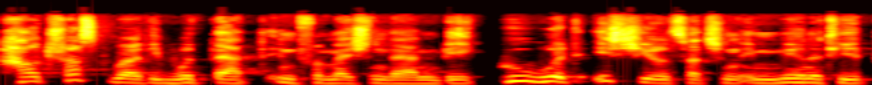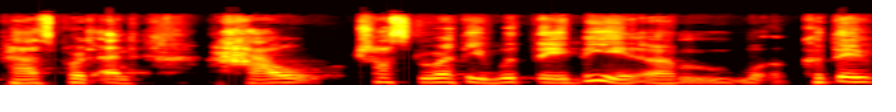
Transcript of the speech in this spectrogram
how trustworthy would that information then be? Who would issue such an immunity passport and how trustworthy would they be? Um, could they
